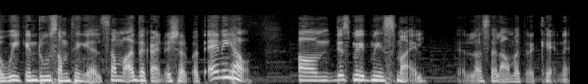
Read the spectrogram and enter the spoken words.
we can do something else some other kind of शरबत. Anyhow this made me smile अल्लाह सलामत रखे इन्हें।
